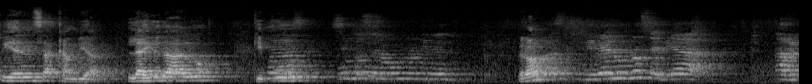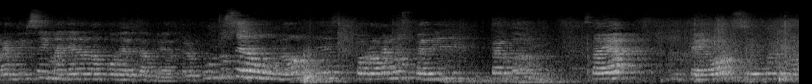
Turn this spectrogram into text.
piensa cambiar. ¿Le ayuda algo? Kipur. Punto 01 nivel. ¿Perdón? Nivel 1 sería arrepentirse y mañana no poder cambiar. Pero punto 01 es por lo menos pedir perdón. Estaría peor siempre no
